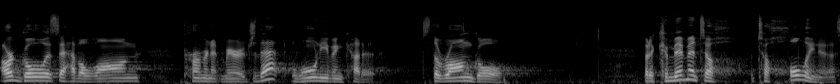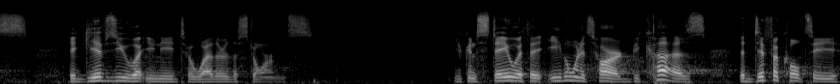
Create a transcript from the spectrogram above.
our goal is to have a long, permanent marriage. That won't even cut it. It's the wrong goal. But a commitment to, to holiness, it gives you what you need to weather the storms. You can stay with it even when it's hard because the difficulty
